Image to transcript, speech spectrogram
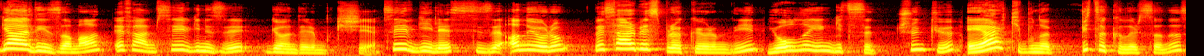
Geldiği zaman efendim sevginizi gönderin bu kişiye. Sevgiyle sizi anıyorum ve serbest bırakıyorum deyin. Yollayın gitsin. Çünkü eğer ki buna bir takılırsanız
